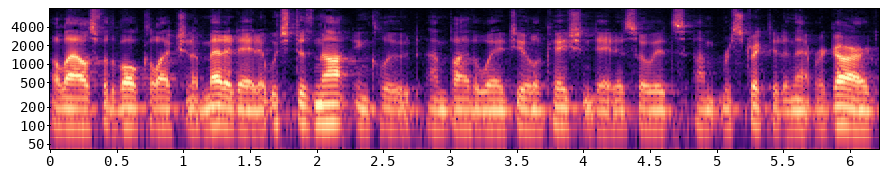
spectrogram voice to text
allows for the bulk collection of metadata, which does not include, um, by the way, geolocation data, so it's um, restricted in that regard.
